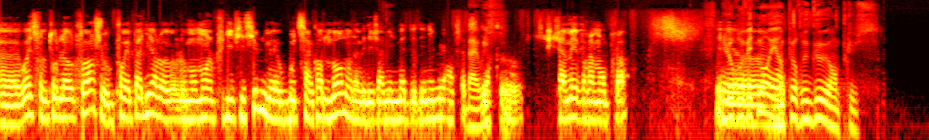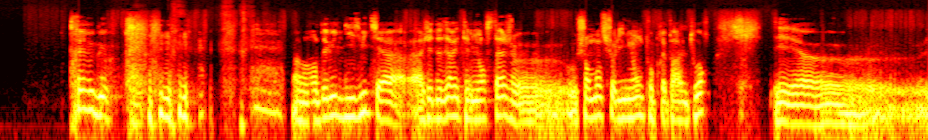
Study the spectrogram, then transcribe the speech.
euh, ouais, sur le tour de la Haute-Loire, je pourrais pas dire le, moment le plus difficile, mais au bout de 50 bornes, on avait déjà 1000 mètres de dénivelé en fait. Bah oui. Que jamais vraiment plat. Et, le revêtement est euh, un peu rugueux en plus. Très rugueux. en 2018, à G2R était mis en stage euh, au Chambon-sur-Lignon pour préparer le tour. Et euh,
